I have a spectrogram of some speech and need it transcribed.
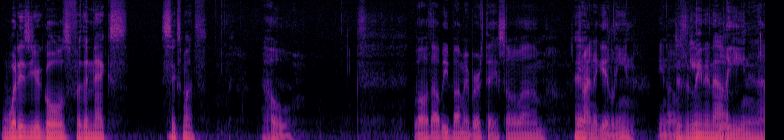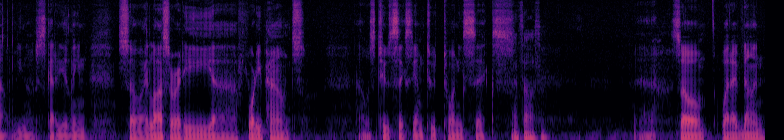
What is your goals for the next six months? oh, well, that'll be by my birthday. So um, Yeah. trying to get lean. You know, Just leaning out. leaning out. You know, just got to get lean. So I lost already uh, 40 pounds. I was 260. I'm 226. That's awesome. So what I've done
